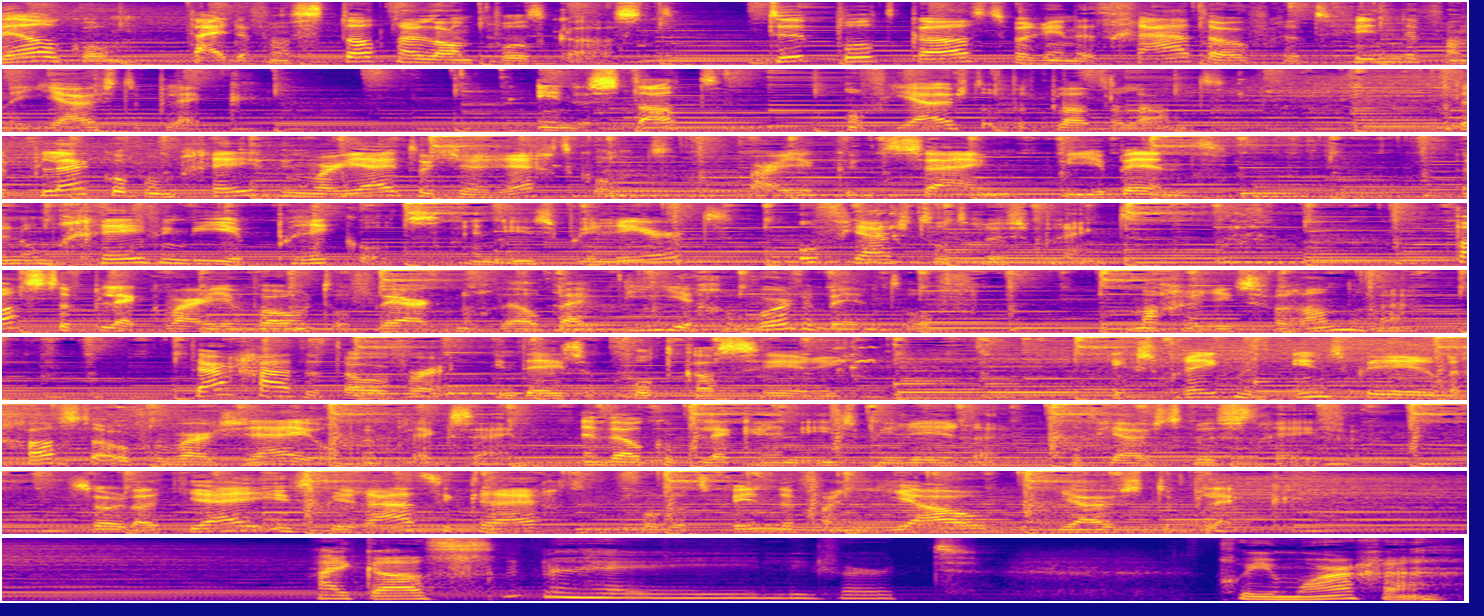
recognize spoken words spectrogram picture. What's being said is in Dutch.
Welkom bij de Van Stad naar Land podcast. De podcast waarin het gaat over het vinden van de juiste plek. In de stad of juist op het platteland. De plek of omgeving waar jij tot je recht komt, waar je kunt zijn wie je bent. Een omgeving die je prikkelt en inspireert of juist tot rust brengt. Past de plek waar je woont of werkt nog wel bij wie je geworden bent of mag er iets veranderen? Daar gaat het over in deze podcastserie. Ik spreek met inspirerende gasten over waar zij op hun plek zijn en welke plekken hen inspireren of juist rust geven. Zodat jij inspiratie krijgt voor het vinden van jouw juiste plek. Hi Cas. Hey, lieverd. Goedemorgen.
